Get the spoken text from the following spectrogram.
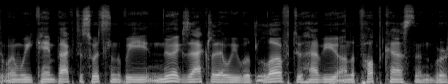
when we came back to Switzerland, we knew exactly that we would love to have you on the podcast, and we're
